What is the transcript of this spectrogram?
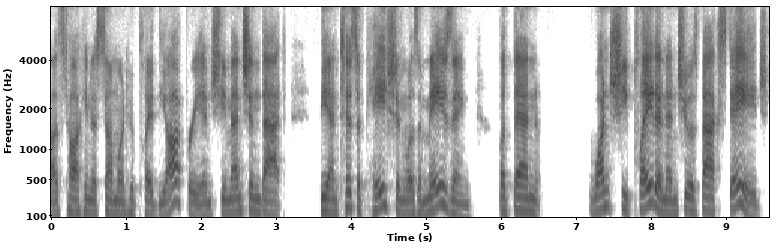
I was talking to someone who played the opry and she mentioned that the anticipation was amazing but then once she played it and she was backstage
